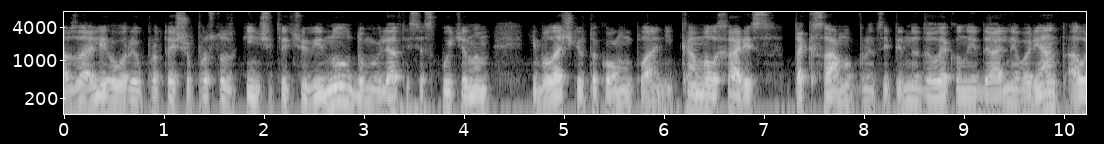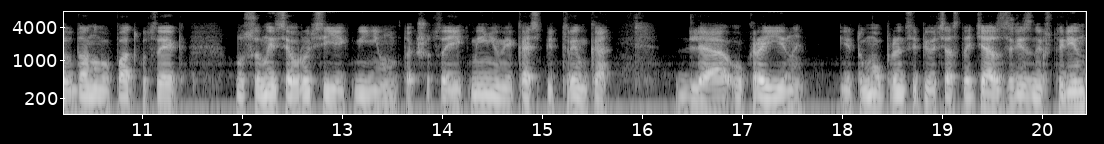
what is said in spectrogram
А взагалі говорив про те, що просто закінчити цю війну, домовлятися з Путіном і балачки в такому плані. Камала Харріс так само, в принципі, недалеко не ідеальний варіант, але в даному випадку це як ну, синиця в руці, як мінімум. Так що це як мінімум якась підтримка для України. І тому, в принципі, оця стаття з різних сторін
